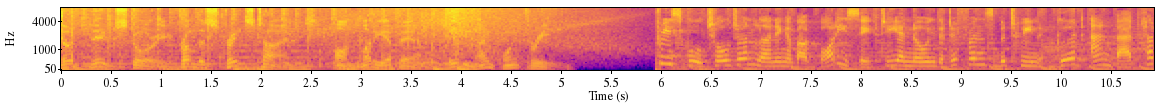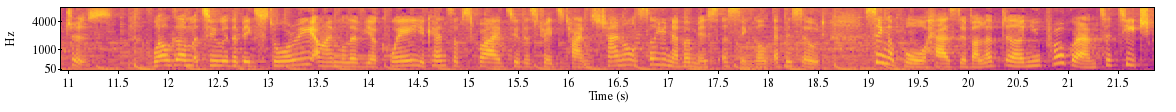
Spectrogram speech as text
The big story from the Straits Times on Money FM 89.3. Preschool children learning about body safety and knowing the difference between good and bad touches. Welcome to The Big Story. I'm Olivia Quay. You can subscribe to the Straits Times channel so you never miss a single episode. Singapore has developed a new program to teach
